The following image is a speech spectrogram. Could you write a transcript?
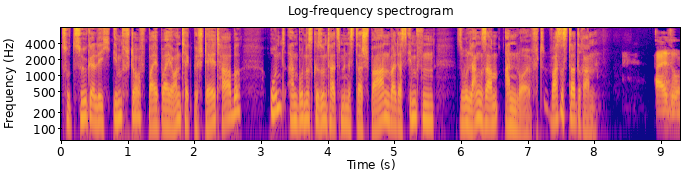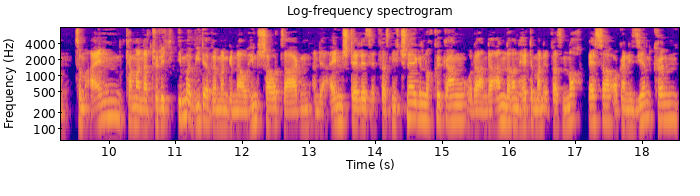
zu zögerlich Impfstoff bei BioNTech bestellt habe und an Bundesgesundheitsminister Spahn, weil das Impfen so langsam anläuft. Was ist da dran? Also, zum einen kann man natürlich immer wieder, wenn man genau hinschaut, sagen, an der einen Stelle ist etwas nicht schnell genug gegangen oder an der anderen hätte man etwas noch besser organisieren können.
